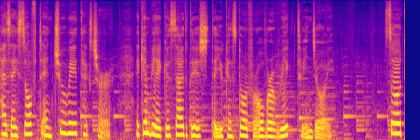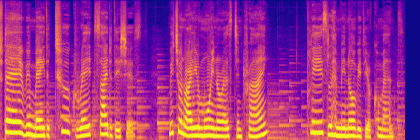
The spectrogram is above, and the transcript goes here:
has a soft and chewy texture. It can be a good side dish that you can store for over a week to enjoy. So today we made two great side dishes. Which one are you more interested in trying? Please let me know with your comments.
